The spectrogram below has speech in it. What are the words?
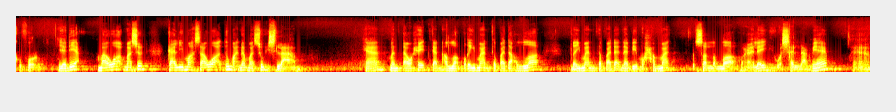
kufur. Jadi bawa maksud kalimah sawak tu makna masuk Islam. Ya mentauhidkan Allah beriman kepada Allah beriman kepada Nabi Muhammad sallallahu alaihi wasallam ya, ya.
